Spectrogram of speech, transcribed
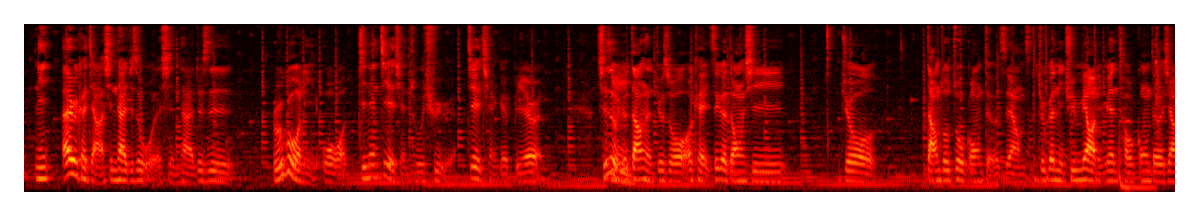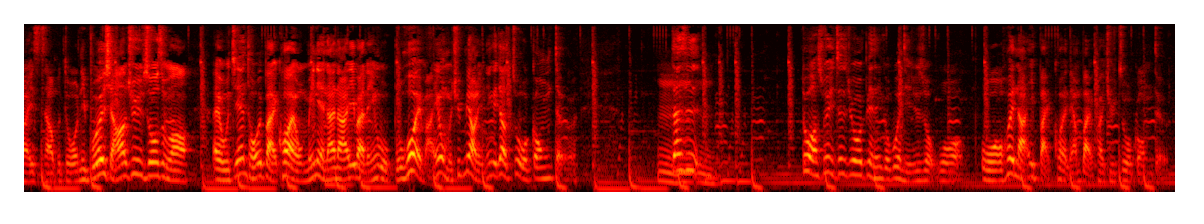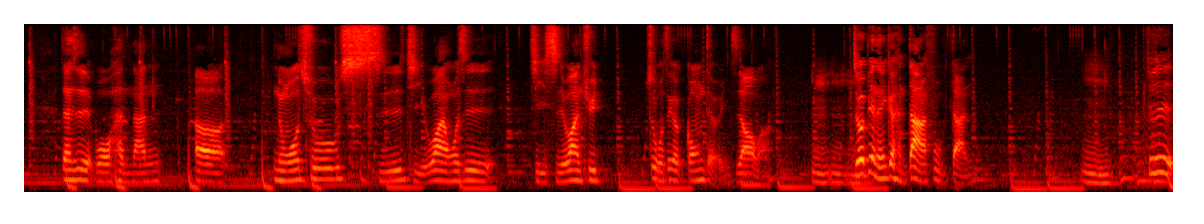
你 Eric 讲的心态就是我的心态，就是如果你我今天借钱出去，借钱给别人，其实我就嗯当成就说、OK，这个东西就当做做功德这样子，就跟你去庙里面投功德箱意思差不多。你不会想要去说什么，哎、我今天投一百块，我明年来拿一百零五，不会嘛？因为我们去庙里那个叫做功德。嗯但是嗯对啊，所以这就会变成一个问题，就是说我我会拿一百块、两百块去做功德，但是我很难呃挪出十几万或是几十万去做这个功德，你知道吗？嗯嗯嗯就会变成一个很大的负担。嗯，就是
